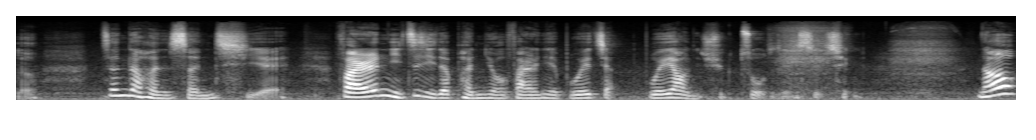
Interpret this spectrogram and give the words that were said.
了，真的很神奇哎。反而你自己的朋友，反而也不会讲，不会要你去做这件事情。然后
